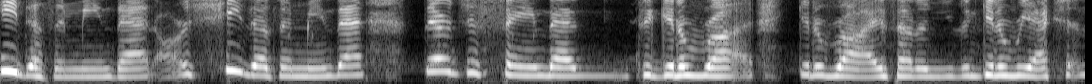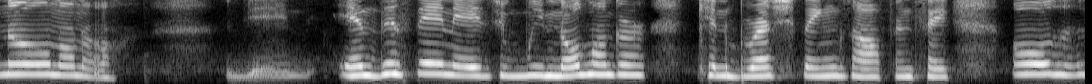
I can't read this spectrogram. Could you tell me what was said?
he doesn't mean that or she doesn't mean that. They're just saying that to get a rise, get a rise out of you, to get a reaction. No, no, no in this day and age, we no longer can brush things off and say, "Oh,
